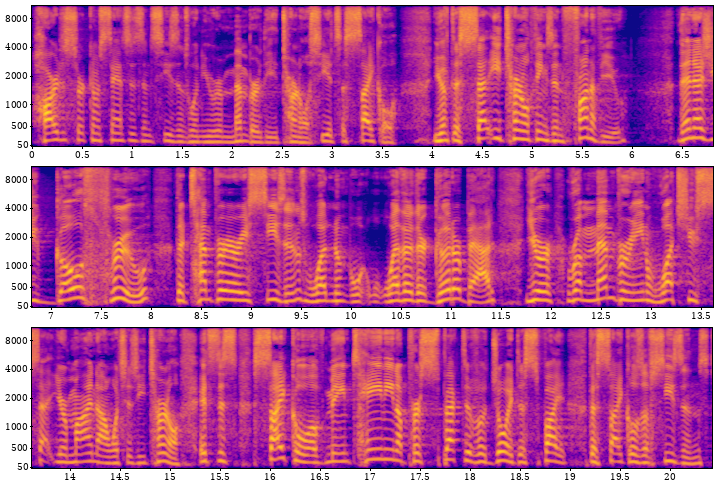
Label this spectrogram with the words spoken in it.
hard circumstances and seasons when you remember the eternal. See, it's a cycle. You have to set eternal things in front of you. Then, as you go through the temporary seasons, whether they're good or bad, you're remembering what you set your mind on, which is eternal. It's this cycle of maintaining a perspective of joy despite the cycles of seasons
